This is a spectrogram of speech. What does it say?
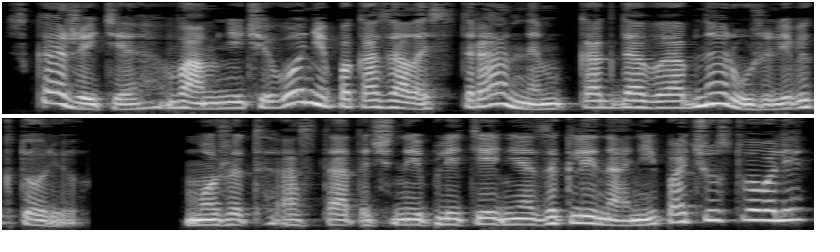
Скажите, вам ничего не показалось странным, когда вы обнаружили Викторию? Может, остаточные плетения заклинаний почувствовали?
